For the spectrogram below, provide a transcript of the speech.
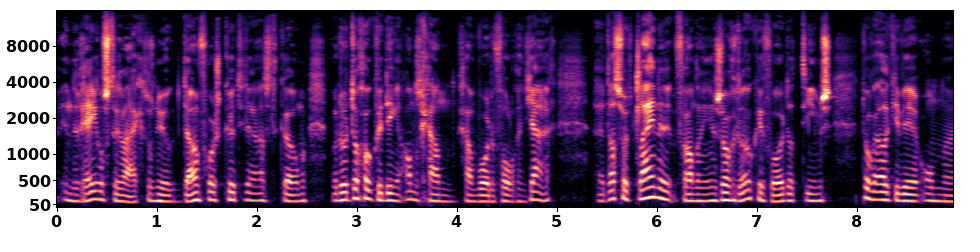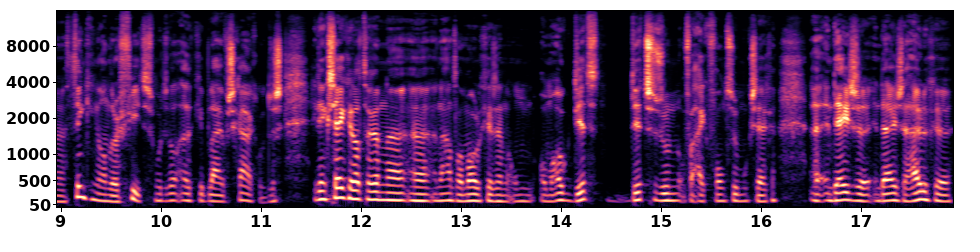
in de regels te maken. Zoals nu ook de downforce cut die eraan zit te komen. Waardoor toch ook weer dingen anders gaan, gaan worden volgend jaar. dat soort kleine veranderingen zorgen er ook weer voor dat teams toch elke keer weer on thinking on their feet. Ze moeten wel elke keer blijven schakelen. Dus ik denk zeker dat er een, een aantal mogelijkheden zijn om, om ook dit, dit seizoen, of eigenlijk volgend seizoen moet ik zeggen, in, deze, in deze huidige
